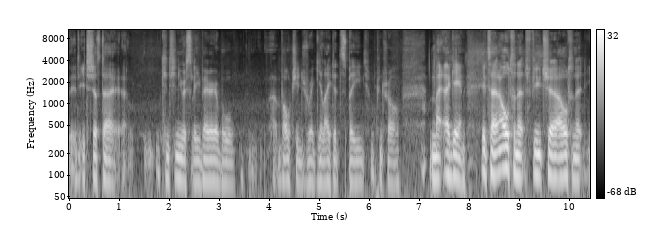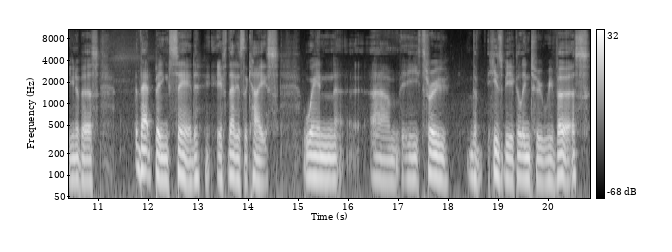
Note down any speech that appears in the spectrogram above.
it, it's just a continuously variable voltage regulated speed control. Again, it's an alternate future, alternate universe. That being said, if that is the case, when um, he threw the his vehicle into reverse,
